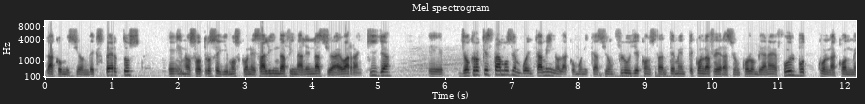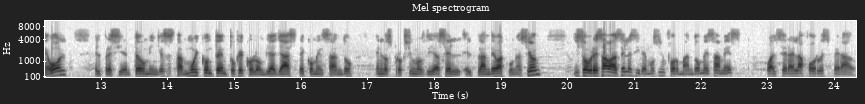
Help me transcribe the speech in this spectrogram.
la comisión de expertos. Eh, nosotros seguimos con esa linda final en la ciudad de Barranquilla. Eh, yo creo que estamos en buen camino, la comunicación fluye constantemente con la Federación Colombiana de Fútbol, con la Conmebol. El presidente Domínguez está muy contento que Colombia ya esté comenzando en los próximos días el, el plan de vacunación y sobre esa base les iremos informando mes a mes cuál será el aforo esperado.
